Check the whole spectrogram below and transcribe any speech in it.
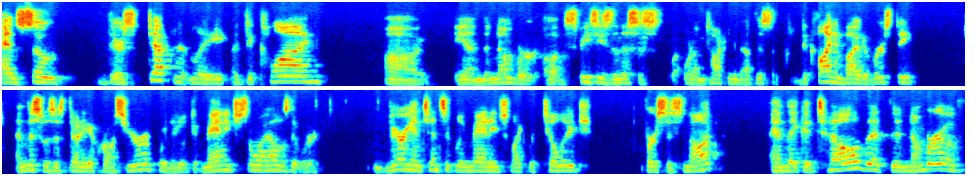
And so there's definitely a decline uh, in the number of species. And this is what I'm talking about this decline in biodiversity. And this was a study across Europe where they looked at managed soils that were very intensively managed, like with tillage versus not. And they could tell that the number of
